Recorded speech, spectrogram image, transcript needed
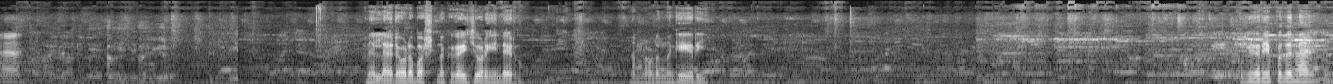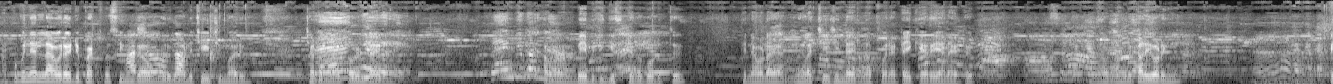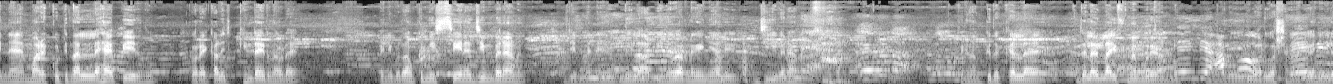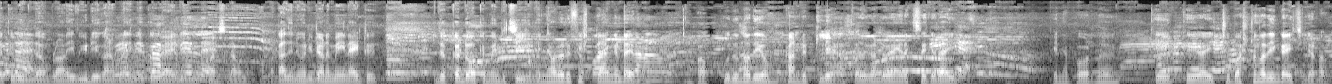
പിന്നെ എല്ലാവരും അവിടെ ഭക്ഷണമൊക്കെ കഴിച്ചു തുടങ്ങിയിട്ടുണ്ടായിരുന്നു. നമ്മളവിടെ നിന്ന് കയറി അപ്പോൾ കയറിയപ്പോൾ തന്നെ അപ്പോൾ പിന്നെ എല്ലാവരും ഒരു പെട്ടെന്ന് സിങ്ക് ആവും. ഒരുപാട് ചേച്ചിമാരും ചേട്ടന്മാരൊക്കെ അവിടെ ഉണ്ടായിരുന്നു. അപ്പോൾ ബേബിക്ക് ഗിഫ്റ്റ് ഒക്കെ കൊടുത്ത് പിന്നെ അവിടെ നിളച്ചേച്ചി ഉണ്ടായിരുന്നു. അപ്പോൾ ടേക്ക് കെയർ ചെയ്യാനായിട്ട്. പിന്നെ അവിടെ നിന്ന് കളി തുടങ്ങി. പിന്നെ മഴക്കുട്ടി നല്ല ഹാപ്പി ആയിരുന്നു. കുറേ കളിക്കുന്നുണ്ടായിരുന്നു അവിടെ. പിന്നെ ഇവിടെ നമുക്ക് മിസ് ചെയ്യുന്ന ജിമ്പനാണ്. ജിമ്മന് നിലാബി എന്ന് പറഞ്ഞു കഴിഞ്ഞാൽ ജീവനാണ്. പിന്നെ നമുക്ക് ഇതൊക്കെ അല്ല ഇതെല്ലാം ലൈഫ് മെമ്മറി ആണല്ലോ. നമ്മൾ ഒരുപാട് വർഷങ്ങളൊക്കെ കഴിഞ്ഞ് ഇവരൊക്കെ വലുതാകുമ്പോഴാണ് ഈ വീഡിയോ കാണുമ്പോൾ അതിന്റെയൊക്കെ വാല്യൂ നമുക്ക് മനസ്സിലാവുള്ളൂ. നമുക്ക് അതിന് വേണ്ടിയിട്ടാണ് മെയിനായിട്ട് ഇതൊക്കെ ഡോക്യുമെന്റ് ചെയ്യുന്നത്. പിന്നെ അവിടെ ഒരു ഫിഷ് ടാങ്ക് ഉണ്ടായിരുന്നു. അപ്പോൾ അപ്പൊ ഇതൊന്നും അധികം കണ്ടിട്ടില്ല. അപ്പോൾ അത് കണ്ട് ഭയങ്കര എക്സൈറ്റഡ് ആയി. പിന്നെ അപ്പോൾ അവിടുന്ന് കേക്ക് കഴിച്ചു. ഭക്ഷണം അധികം കഴിച്ചില്ല കേട്ടോ.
